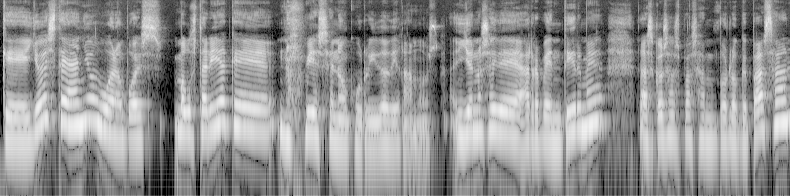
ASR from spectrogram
que yo este año, bueno, pues me gustaría que no hubiesen ocurrido, digamos. Yo no soy de arrepentirme, las cosas pasan por lo que pasan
